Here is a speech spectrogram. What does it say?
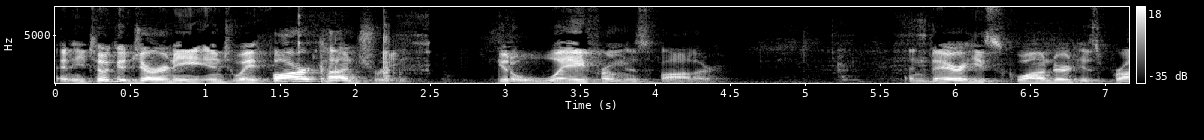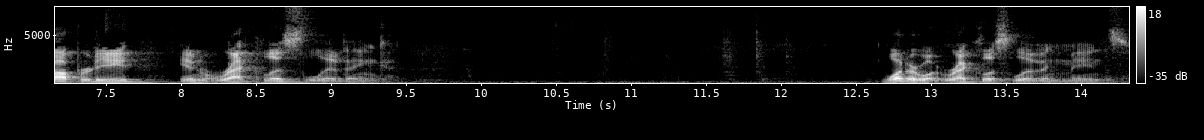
And he took a journey into a far country, get away from his father. And there he squandered his property in reckless living. Wonder what reckless living means.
